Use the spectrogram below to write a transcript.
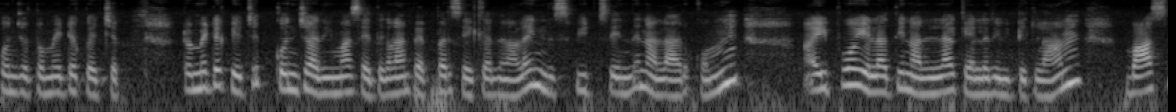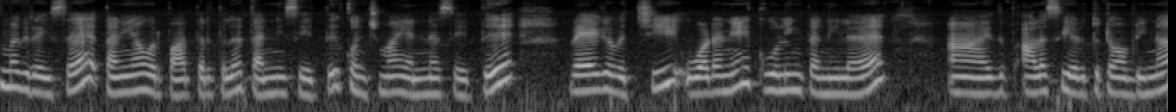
கொஞ்சம் டொமேட்டோ கெச்சப் டொமேட்டோ கெச்சப் கொஞ்சம் அதிகமாக சேர்த்துக்கலாம். பெப்பர் சேர்க்கறதுனால இந்த ஸ்வீட் சேர்ந்து நல்லாயிருக்கும் இப்போது எல்லாத்தையும் நல்லா கிளறி விட்டுக்கலாம். பாஸ்மதி ரைஸை தனியாக ஒரு பாத்திரத்தில் தண்ணி சேர்த்து கொஞ்சமாக எண்ணெய் சேர்த்து வேக வச்சு உடனே கூலிங் தண்ணியில் இது அலசி எடுத்துட்டோம் அப்படின்னா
